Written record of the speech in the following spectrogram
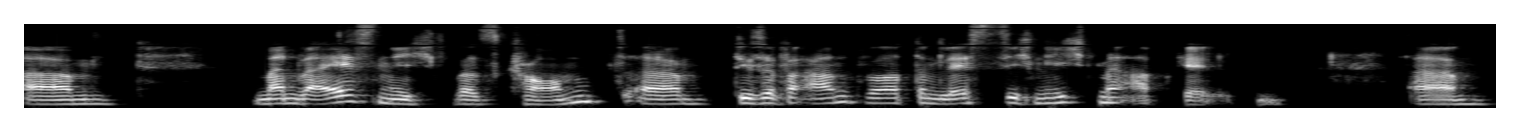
Ähm, man weiß nicht, was kommt. Ähm, diese Verantwortung lässt sich nicht mehr abgelten. Ähm,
